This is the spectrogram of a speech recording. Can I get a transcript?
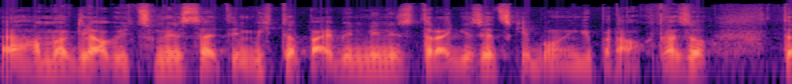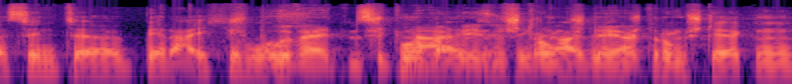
äh, haben wir, glaube ich, zumindest seitdem ich dabei bin, mindestens drei Gesetzgebungen gebraucht. Also das sind äh, Bereiche, wo Spurweiten, Signalwesen, Stromstärken, Stromstärken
